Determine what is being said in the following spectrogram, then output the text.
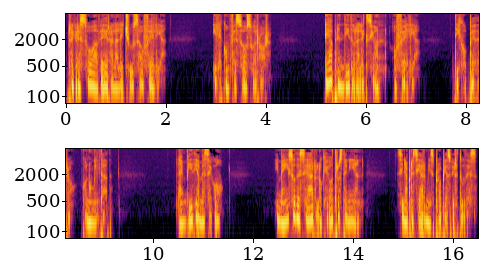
regresó a ver a la lechuza Ofelia y le confesó su error. He aprendido la lección, Ofelia, dijo Pedro con humildad. La envidia me cegó y me hizo desear lo que otros tenían, sin apreciar mis propias virtudes.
